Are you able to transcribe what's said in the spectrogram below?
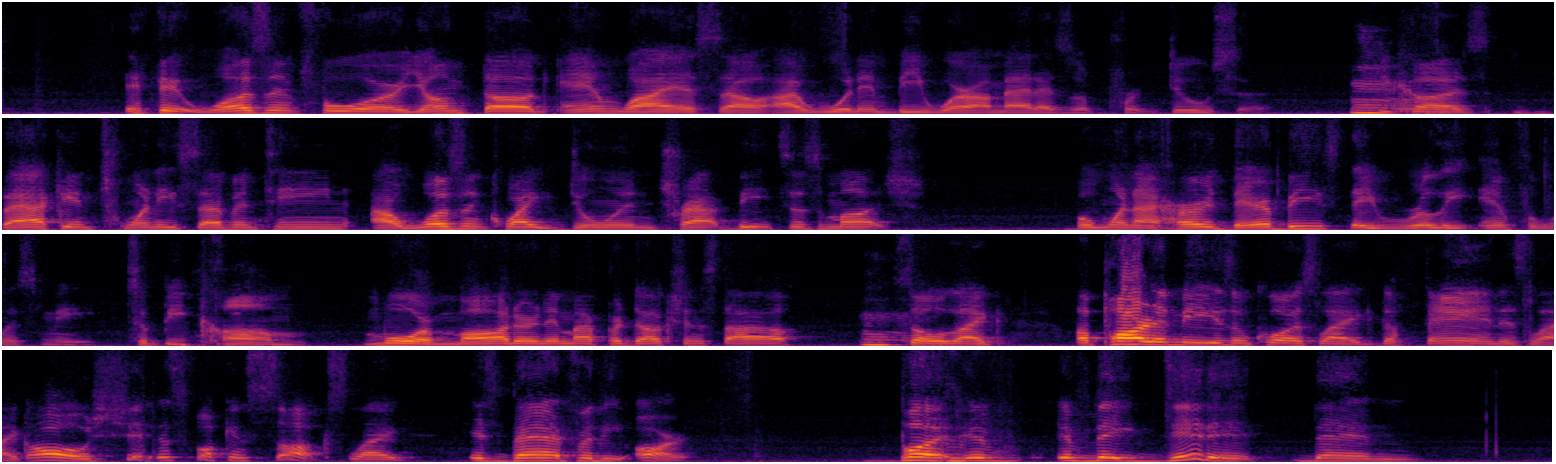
If it wasn't for Young Thug and YSL, I wouldn't be where I'm at as a producer. Mm. Because back in 2017, I wasn't quite doing trap beats as much. But when I heard their beats, they really influenced me to become more modern in my production style. Mm. So like a part of me is of course like the fan is like, oh shit, this fucking sucks. Like it's bad for the art. But if if they did it, then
